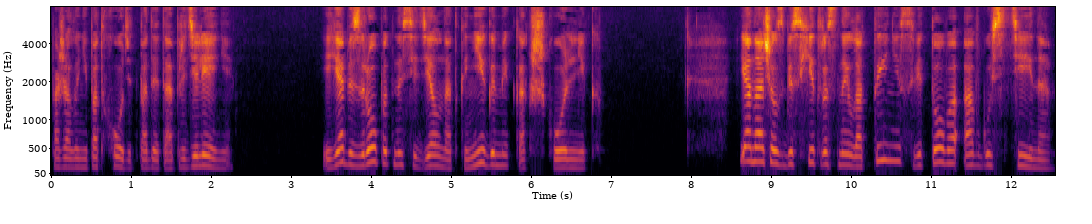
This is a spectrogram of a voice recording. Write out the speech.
пожалуй, не подходит под это определение. И я безропотно сидел над книгами, как школьник. Я начал с бесхитростной латыни святого Августина.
